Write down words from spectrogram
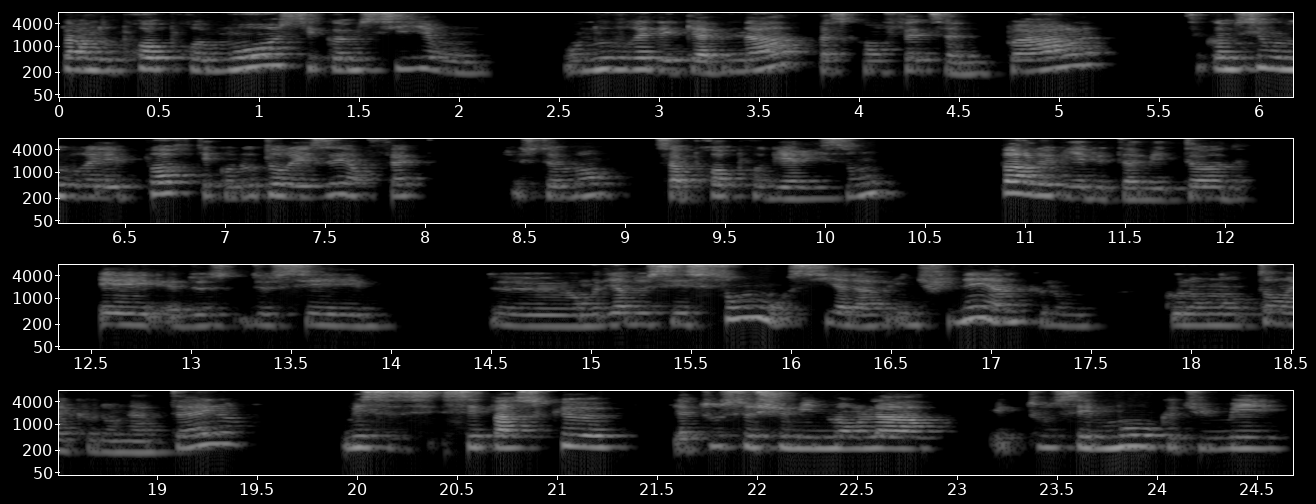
Par nos propres mots, c'est comme si on, ouvrait des cadenas, parce qu'en fait, ça nous parle. C'est comme si on ouvrait les portes et qu'on autorisait, en fait, justement, sa propre guérison par le biais de ta méthode et de, ces, on va dire, de ces sons aussi, à la in fine, hein, que l'on, que l'on entend et que l'on intègre. Mais c'est parce que il y a tout ce cheminement-là et tous ces mots que tu mets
